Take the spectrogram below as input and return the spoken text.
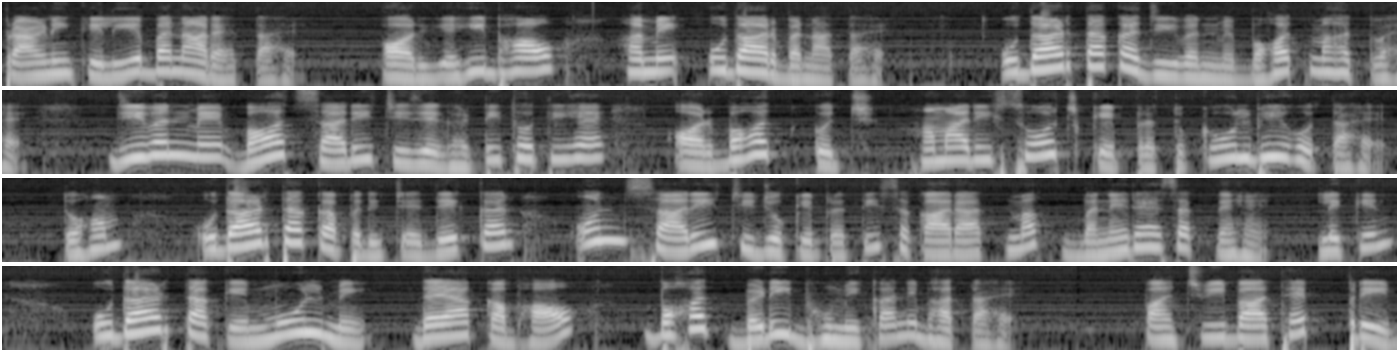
प्राणी के लिए बना रहता है, और यही भाव हमें उदार बनाता है। उदारता का जीवन में बहुत महत्व है। जीवन में बहुत सारी चीज़ें घटित होती है, और बहुत कुछ हमारी सोच के प्रतिकूल भी होता है। तो हम उदारता का परिचय देकर उन सारी चीज़ों के प्रति सकारात्मक बने रह सकते हैं। लेकिन उदारता के मूल में दया का भाव बहुत बड़ी भूमिका निभाता है। पांचवी बात है प्रेम।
